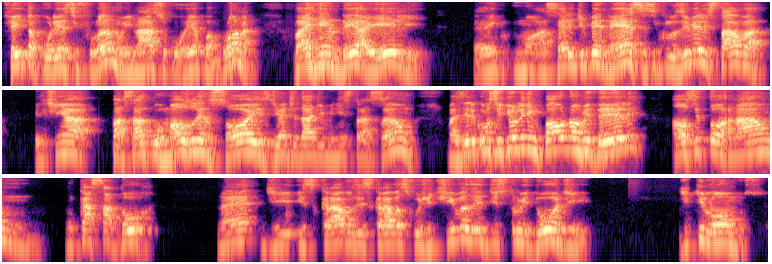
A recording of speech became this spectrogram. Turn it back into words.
feita por esse fulano, Inácio Correia Pamplona, vai render a ele é, uma série de benesses. Inclusive, ele estava, ele tinha passado por maus lençóis diante da administração, mas ele conseguiu limpar o nome dele ao se tornar um, um caçador né, de escravos e escravas fugitivas e destruidor de, de quilombos.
